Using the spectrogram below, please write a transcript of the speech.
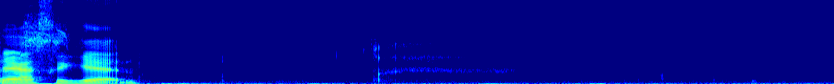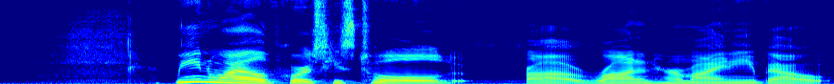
to ask again. Meanwhile, of course, he's told uh, Ron and Hermione about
